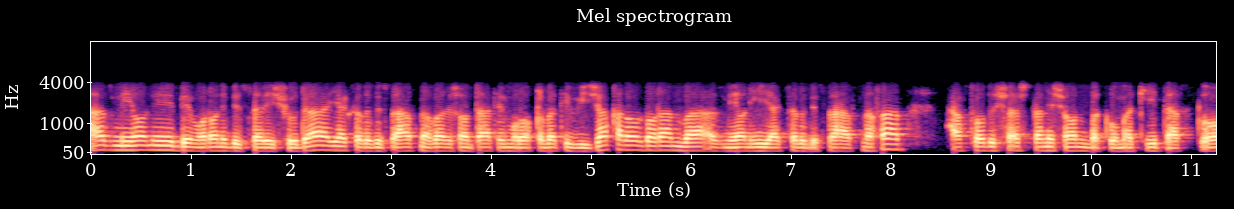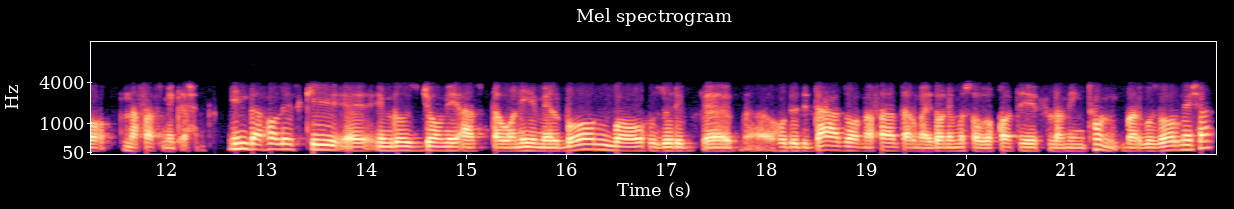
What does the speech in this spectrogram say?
از میان بیماران بستری شده 127 نفرشان تحت مراقبت ویژه قرار دارند و از میان 127 نفر 76 تنشان به کمک دستگاه نفس می‌کشند. این در حالی است که امروز جامع از توانی ملبورن با حضور حدود ده هزار نفر در میدان مسابقات فلامینگتون برگزار میشه.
